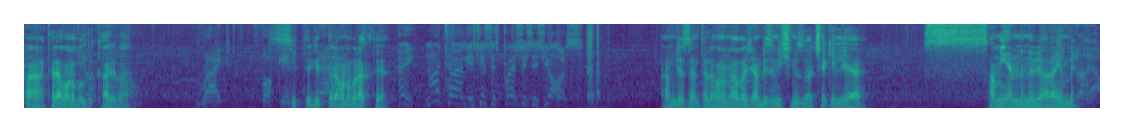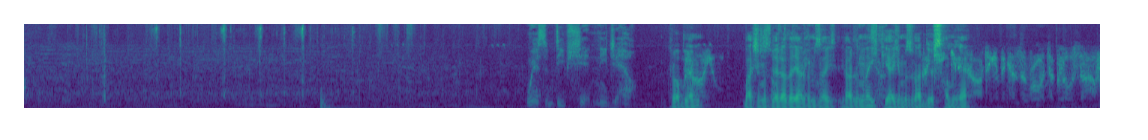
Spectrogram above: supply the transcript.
Ha telefonu bulduk galiba. Siktir git telefonu bırak diyor. Amca sen telefonu ne yapacaksın? Bizim işimiz var çekil ya. Sami emmimi bir arayın bir. Problem başımız belada yardımımıza, yardımına ihtiyacımız var diyor Sami'ye. to you because the roads are closed off.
